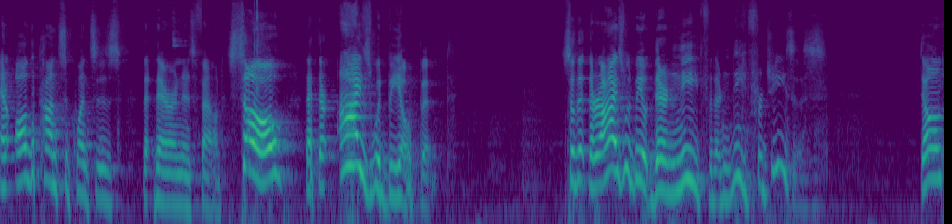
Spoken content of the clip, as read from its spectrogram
and all the consequences that therein is found so that their eyes would be opened. So that their eyes would be their need for their need for Jesus. Don't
